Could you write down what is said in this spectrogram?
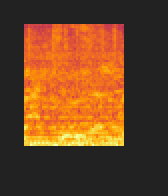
back to the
